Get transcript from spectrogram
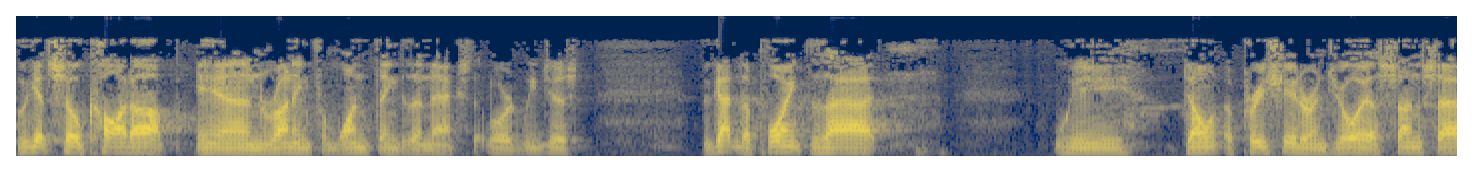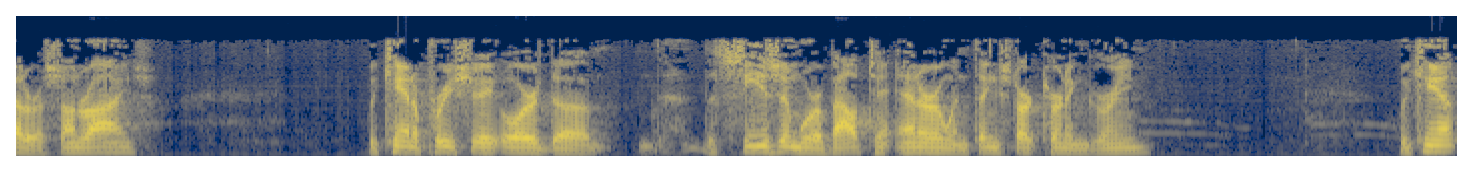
we get so caught up in running from one thing to the next that Lord, we just, we've gotten to the point that we don't appreciate or enjoy a sunset or a sunrise. We can't appreciate, Lord, the, the season we're about to enter when things start turning green. We can't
